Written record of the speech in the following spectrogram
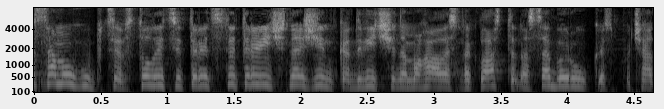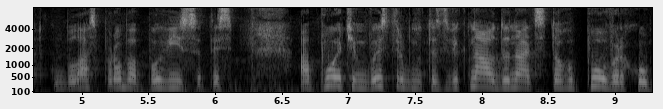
самогубця в столиці 33-річна жінка двічі намагалась накласти на себе руки. Спочатку була спроба повіситись, а потім вистрибнути з вікна 11-го поверху.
